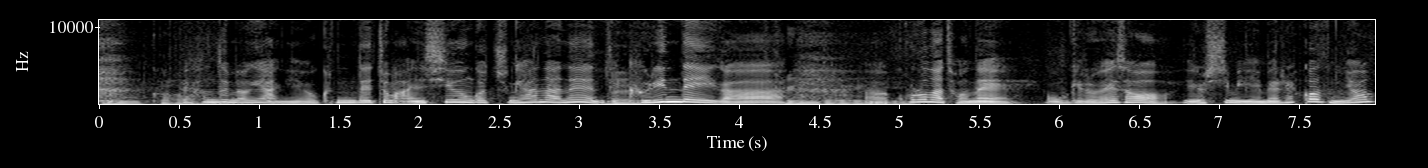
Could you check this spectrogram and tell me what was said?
그러니까 네, 한두 명이 아니에요. 근데 좀 아쉬운 것 중에 하나는 네. 그린데이가 그린데이. 아, 코로나 전에 오기로 해서 열심히 예매를 했거든요.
